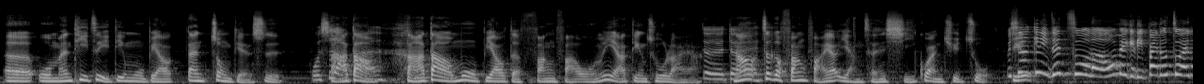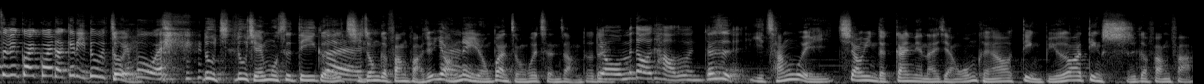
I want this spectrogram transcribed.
呃，我们替自己定目标，但重点是。达到 达到目标的方法，我们也要定出来啊。对对对。然后这个方法要养成习惯去做。我现在跟你在做了，我每个礼拜都坐在这边乖乖的跟你录节目哎。录录节目是第一个，是其中一个方法，就要有内容，不然怎么会成长，对不对？有，我们都有讨论。但是以长尾效应的概念来讲，我们可能要定，比如说要定十个方法，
